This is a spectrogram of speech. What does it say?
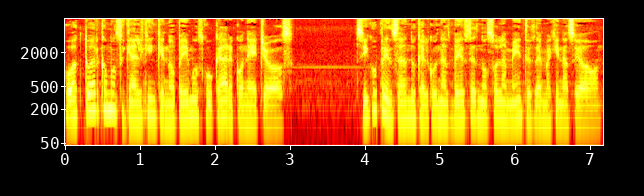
o actuar como si alguien que no vemos jugar con ellos. Sigo pensando que algunas veces no solamente es la imaginación.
